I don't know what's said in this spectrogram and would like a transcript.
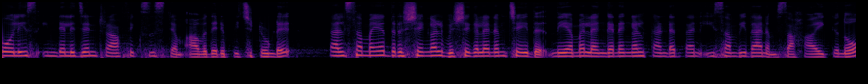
police intelligent traffic system അവതരിപ്പിച്ചിട്ടുണ്ട്. തത്സമയ ദൃശ്യങ്ങൾ വിശകലനം ചെയ്ത് നിയമലംഘനങ്ങൾ കണ്ടെത്താൻ ഈ സംവിധാനം സഹായിക്കുന്നു.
